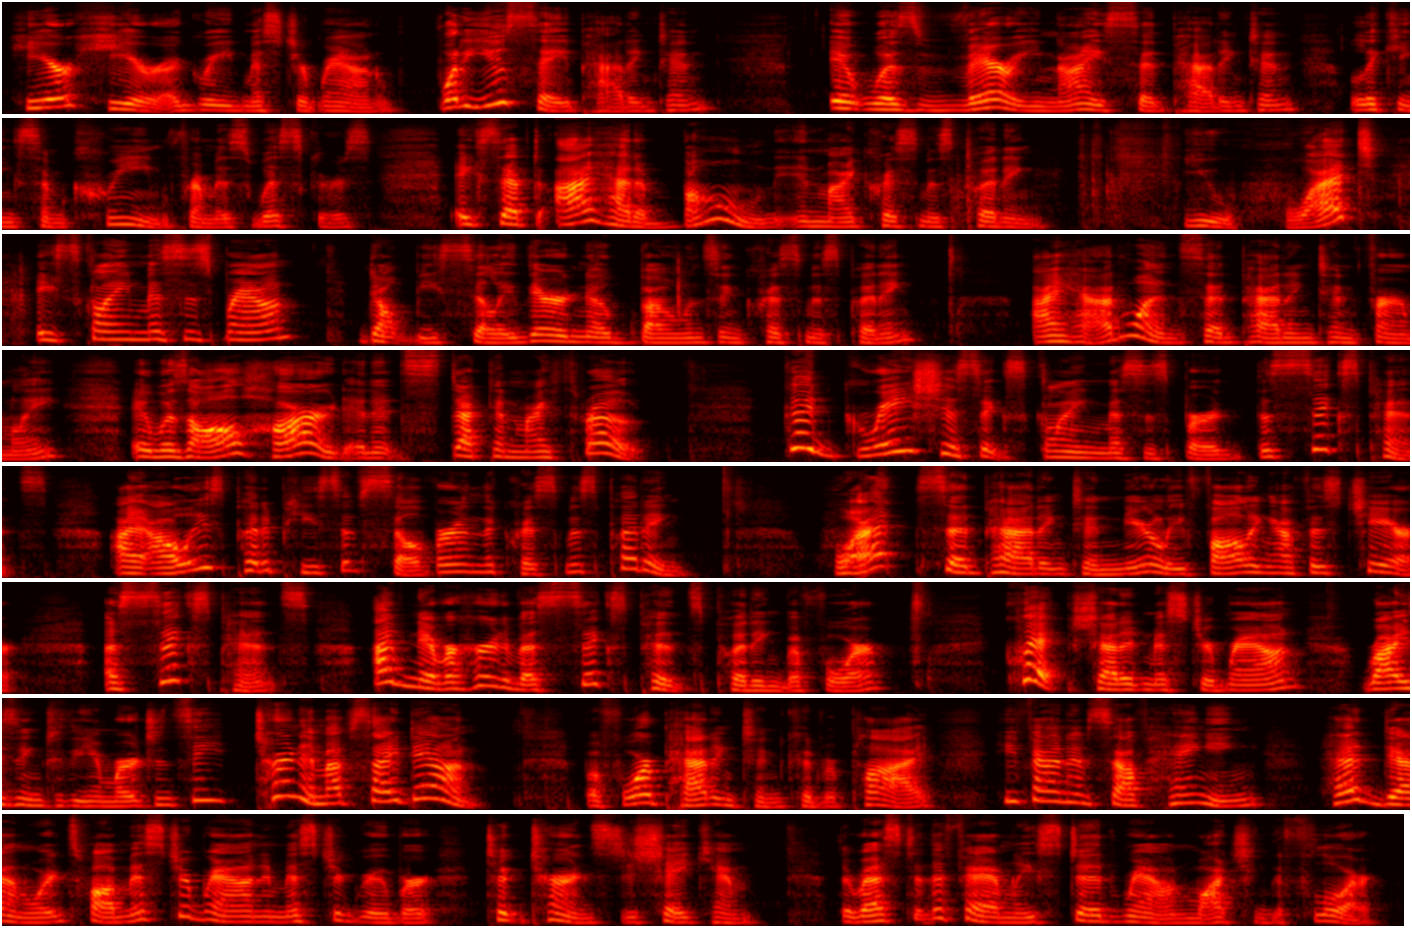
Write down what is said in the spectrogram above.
Here, here, agreed Mr. Brown. What do you say, Paddington? It was very nice, said Paddington, licking some cream from his whiskers, except I had a bone in my Christmas pudding. You what? exclaimed Mrs. Brown. Don't be silly. There are no bones in Christmas pudding. I had one, said Paddington firmly. It was all hard and it stuck in my throat. Good gracious, exclaimed Mrs. Bird, the sixpence. I always put a piece of silver in the Christmas pudding. What? said Paddington, nearly falling off his chair. A sixpence? I've never heard of a sixpence pudding before. Quick, shouted Mr. Brown, rising to the emergency. Turn him upside down. Before Paddington could reply, he found himself hanging head downwards while Mr. Brown and Mr. Gruber took turns to shake him. The rest of the family stood round watching the floor.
